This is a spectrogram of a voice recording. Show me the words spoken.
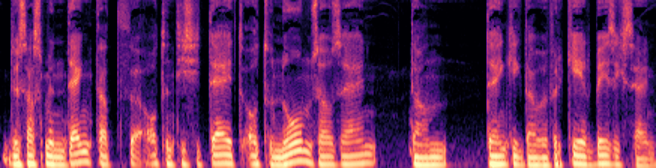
dus als men denkt dat authenticiteit autonoom zou zijn... dan denk ik dat we verkeerd bezig zijn.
